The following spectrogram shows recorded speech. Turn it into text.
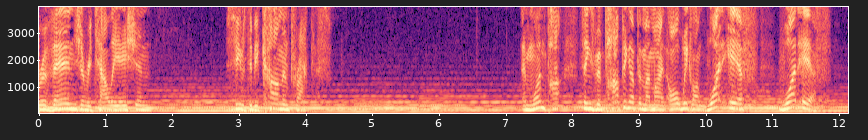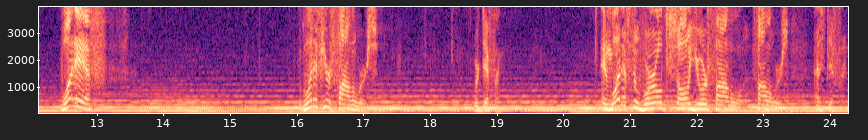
Revenge and retaliation seems to be common practice. And one pop, thing's been popping up in my mind all week long. What if, what if, what if, what if your followers were different? And what if the world saw your follow, followers as different?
